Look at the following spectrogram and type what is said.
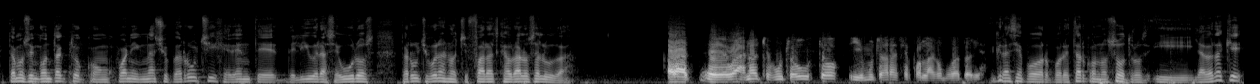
Estamos en contacto con Juan Ignacio Perrucci, gerente de Libra Seguros. Perrucci, buenas noches. Farad Cabral lo saluda. Hola, eh, buenas noches, mucho gusto y muchas gracias por la convocatoria. Gracias por, por estar con nosotros y la verdad que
